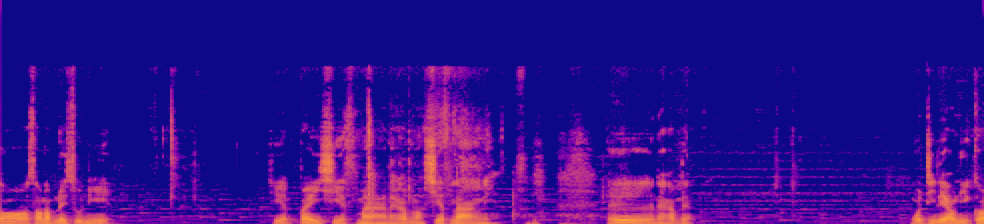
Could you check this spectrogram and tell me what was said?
ก็สำหรับในสูตรนี้ ฉียดไปเฉียดมานะครับเนาะเฉียดล่างนี่เออนะครับเนี่ยงวดที่แล้วนี่ก็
